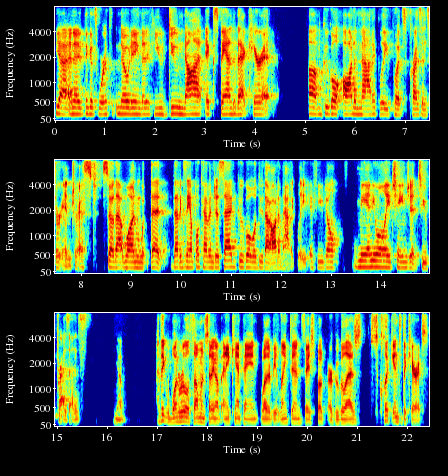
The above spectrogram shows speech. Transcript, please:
Yeah. And I think it's worth noting that if you do not expand that caret, um, Google automatically puts presence or interest. So that one that that example Kevin just said, Google will do that automatically if you don't manually change it to presence. Yep. I think one rule of thumb when setting up any campaign, whether it be LinkedIn, Facebook, or Google Ads, just click into the carets,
